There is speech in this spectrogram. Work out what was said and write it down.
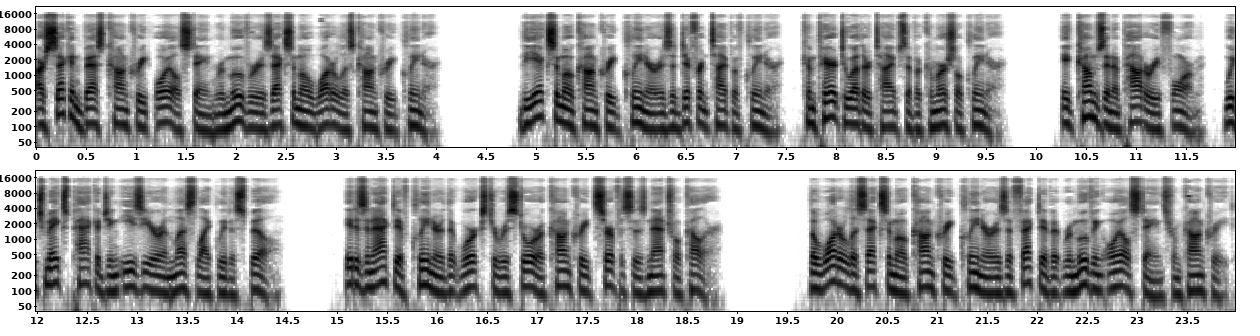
Our second best concrete oil stain remover is Eximo Waterless Concrete Cleaner. The Eximo Concrete Cleaner is a different type of cleaner, compared to other types of a commercial cleaner. It comes in a powdery form, which makes packaging easier and less likely to spill. It is an active cleaner that works to restore a concrete surface's natural color. The waterless Eximo concrete cleaner is effective at removing oil stains from concrete.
